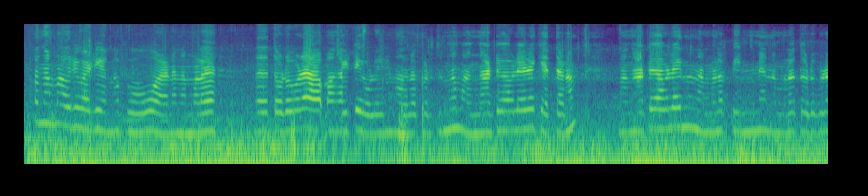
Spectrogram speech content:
അപ്പം നമ്മൾ ഒരു വഴി അങ്ങ് പോവുകയാണ്. നമ്മൾ ഏ, തൊടുപുഴ മങ്ങാട്ടേ ഉള്ളൂ. ഇനി മുതലക്കുടത്തു നിന്ന് മങ്ങാട്ടുകവലയിലേക്ക് എത്തണം. മങ്ങാട്ടുകവലയിൽ നിന്ന് നമ്മൾ പിന്നെ നമ്മൾ തൊടുപുഴ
